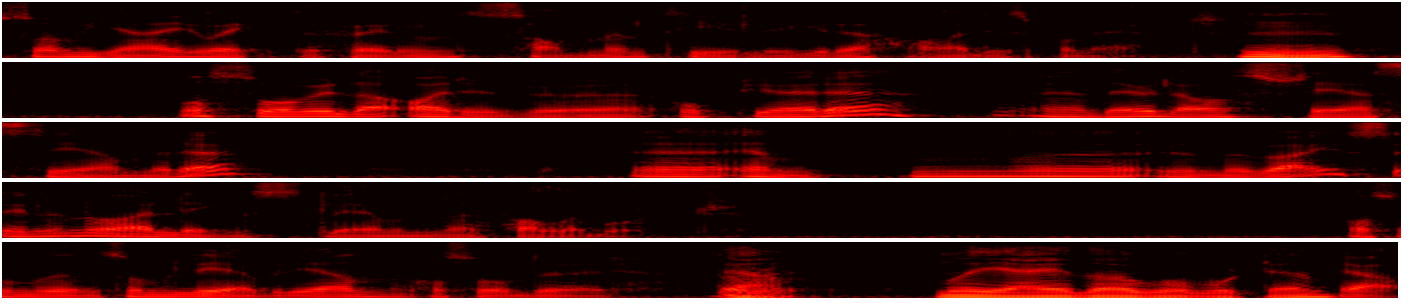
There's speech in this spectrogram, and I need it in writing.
som jeg og ektefellen sammen tidligere har disponert. Mm. Og så vil da arveoppgjøret eh, det vil da skje senere. eh, Enten eh, underveis eller når er lengstlevende faller bort. Altså den som lever igjen, og så dør. Da, Ja. Når jeg da går bort igjen. ja.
